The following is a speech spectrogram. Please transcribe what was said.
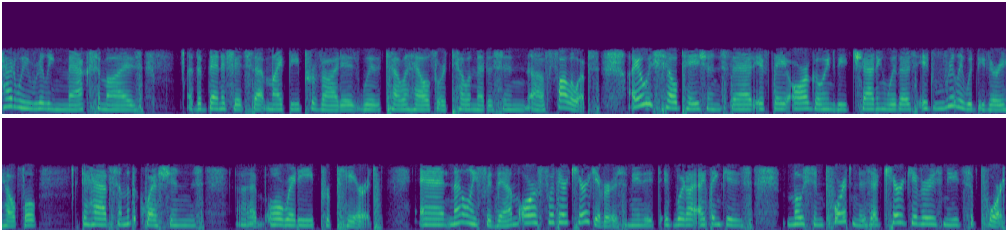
how do we really maximize the benefits that might be provided with telehealth or telemedicine uh, follow ups. I always tell patients that if they are going to be chatting with us, it really would be very helpful to have some of the questions uh, already prepared, and not only for them or for their caregivers. I mean, it, it, what I, I think is most important is that caregivers need support,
